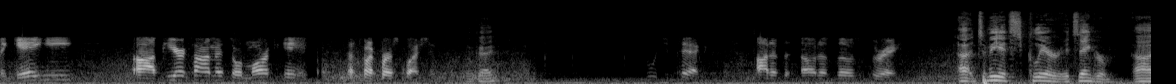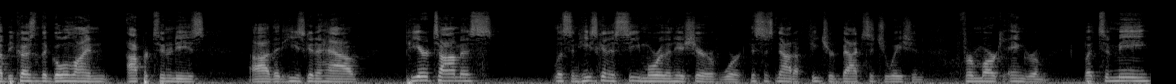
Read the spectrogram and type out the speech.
McGahee, uh, Pierre Thomas, or Mark Ingram. That's my first question. Okay. Who would you pick out of the, out of those three? Uh, to me, it's clear. It's Ingram uh, because of the goal line opportunities uh, that he's going to have. Pierre Thomas, listen, he's going to see more than his share of work. This is not a featured back situation for Mark Ingram. But to me,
